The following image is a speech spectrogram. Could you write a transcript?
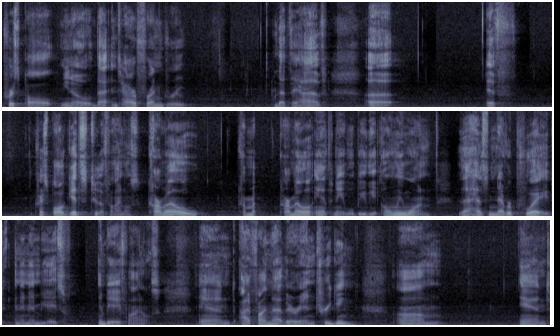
Chris Paul, you know, that entire friend group that they have, uh, if Chris Paul gets to the finals, Carmelo, Carme- Carmelo Anthony will be the only one that has never played in an NBA's NBA Finals, and I find that very intriguing. Um, and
